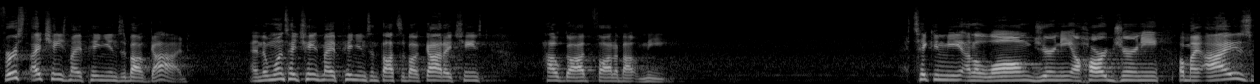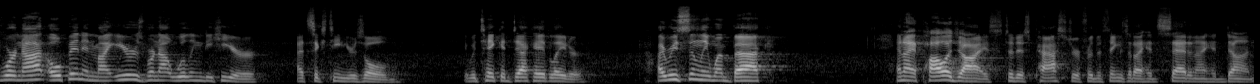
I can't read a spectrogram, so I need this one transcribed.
first I changed my opinions about God. And then once I changed my opinions and thoughts about God, I changed how God thought about me. It's taken me on a long journey, a hard journey, but my eyes were not open and my ears were not willing to hear at 16 years old. It would take a decade later. I recently went back and I apologized to this pastor for the things that I had said and I had done.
